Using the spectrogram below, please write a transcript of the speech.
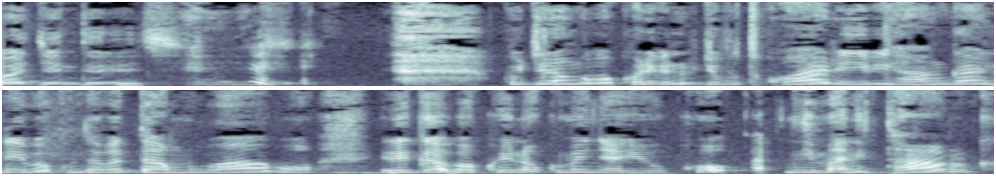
wabagendereye kugira ngo bakore ibintu by'ubutwari bihangane bakunde abadamu babo. Erega bakwiye no kumenya yuko ah, ni imana itanga.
